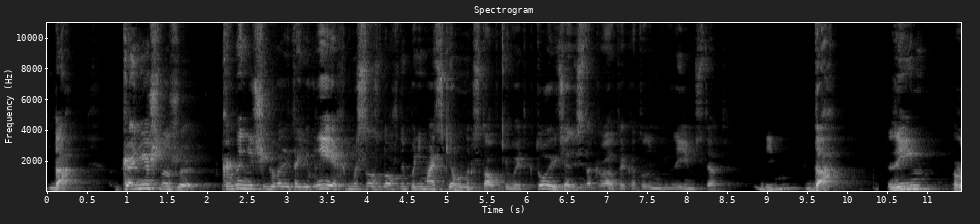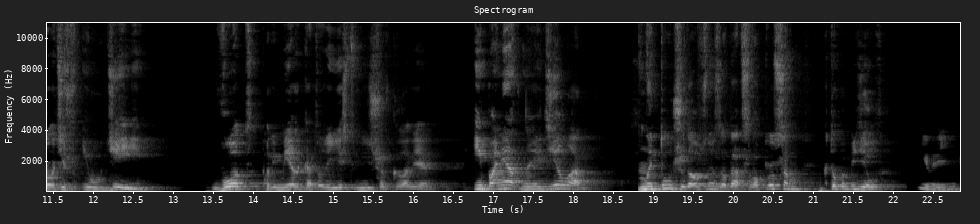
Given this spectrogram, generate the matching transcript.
Да, конечно же, когда Ницше говорит о евреях, мы сразу должны понимать, с кем он их сталкивает. Кто эти аристократы, которым евреи мстят? Рим. Да, Рим против Иудеи. Вот пример, который есть у Ницше в голове. И понятное дело, мы тут же должны задаться вопросом, кто победил? Евреи.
